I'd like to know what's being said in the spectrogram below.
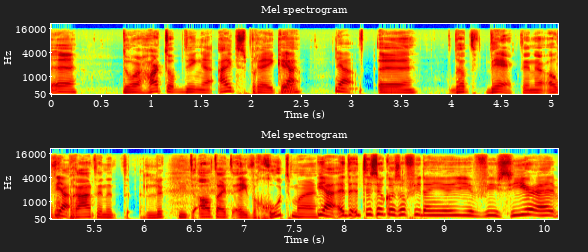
eh, door hardop dingen uit te spreken. Ja. Ja. Dat werkt. En erover Ja. praten. En het lukt niet altijd even goed. Maar Ja, het, het is ook alsof je dan je, je vizier... Hè,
